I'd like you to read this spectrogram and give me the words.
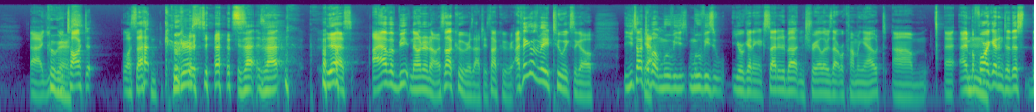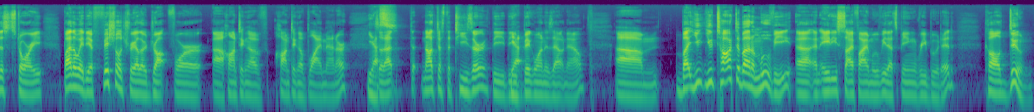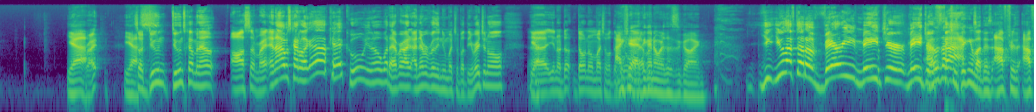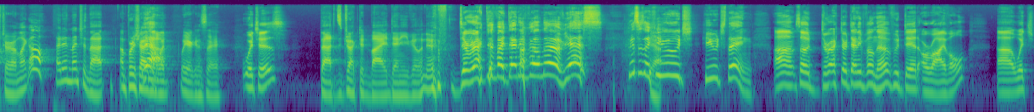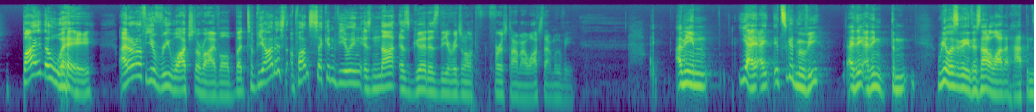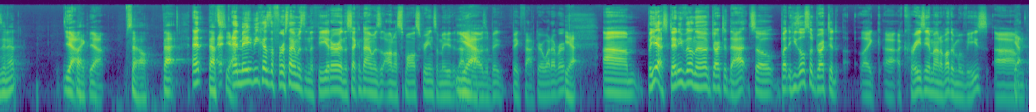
uh, you, you talked. What's that? Cougars? yes. Is that is that? yes. I have a beat. No, no, no. It's not Cougars. Actually, it's not Cougar. I think it was maybe two weeks ago. You talked Yeah. about movies, movies you were getting excited about, and trailers that were coming out. Um, and Hmm. before I get into this this story, by the way, the official trailer dropped for uh, Haunting of Haunting of Bly Manor. Yes. So that th- not just the teaser, the the Yeah. big one is out now. Um, but you you talked about a movie, uh, an '80s sci-fi movie that's being rebooted called Dune Yeah. right? Yeah. So Dune Dune's coming out, awesome, right? And I was kind of like, oh, okay, cool, you know, whatever. I, I never really knew much about the original. Yeah. Uh, you know, don't don't know much about the Actually, I think I know where this is going. You you left out a very major major. I was fact, actually thinking about this after after. I'm like, oh, I didn't mention that. I'm pretty sure I know what, what you're gonna say. which is That it's directed by Denis Villeneuve. directed by Denis Villeneuve. Yes, this is a Yeah. huge huge thing. Um, so director Denis Villeneuve, who did Arrival, uh, which by the way. I don't know if you've rewatched Arrival, but to be honest, upon second viewing, is not as good as the original first time I watched that movie. I mean, yeah, I, it's a good movie. I think I think the realistically, there's not a lot that happens in it. Yeah, Like- yeah. So that And that's yeah. and maybe because the first time was in the theater and the second time was on a small screen, so maybe that, Yeah. was a big big factor or whatever. yeah. Um, but yes, Denis Villeneuve directed that. So, but he's also directed like uh, a crazy amount of other movies. Um, Yeah.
